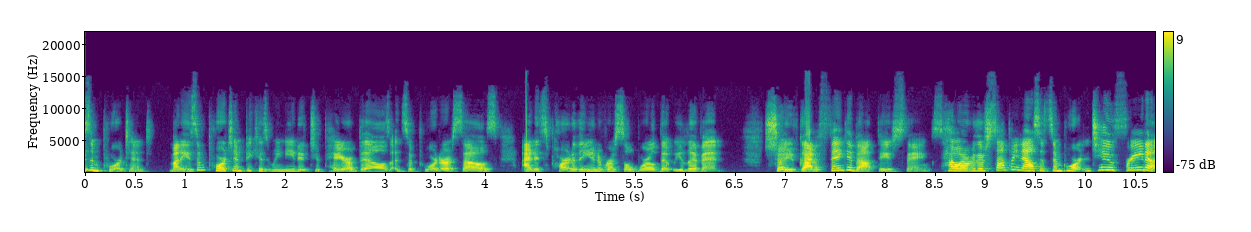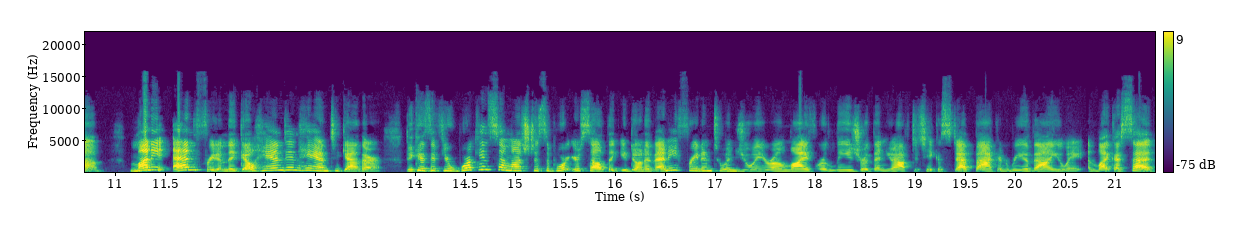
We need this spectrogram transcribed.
is important. Money is important because we need it to pay our bills and support ourselves, and it's part of the universal world that we live in. So you've got to think about these things. However, there's something else that's important too freedom. Money and freedom, they go hand in hand together. Because if you're working so much to support yourself that you don't have any freedom to enjoy your own life or leisure, then you have to take a step back and reevaluate. And like I said,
